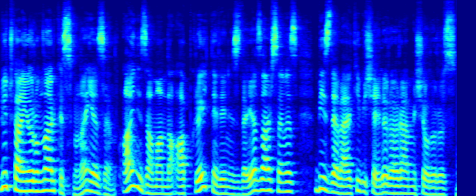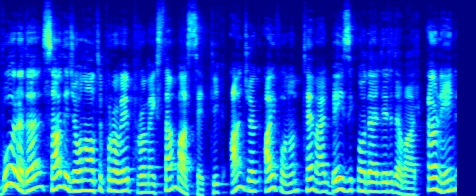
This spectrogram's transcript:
Lütfen yorumlar kısmına yazın. Aynı zamanda upgrade nedeninizi de yazarsanız biz de belki bir şeyler öğrenmiş oluruz. Bu arada sadece 16 Pro ve Pro Max'ten bahsettik. Ancak iPhone'un temel basic modelleri de var. Örneğin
